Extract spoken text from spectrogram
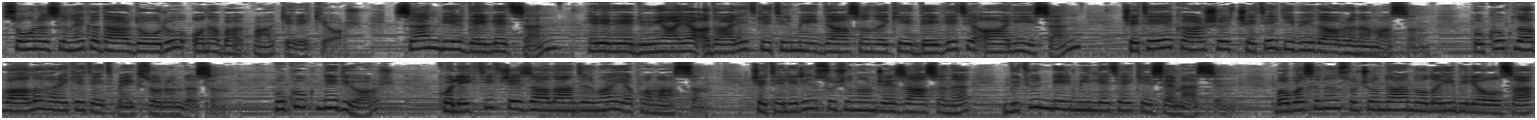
sonrası ne kadar doğru ona bakmak gerekiyor. Sen bir devletsen, hele de dünyaya adalet getirme iddiasındaki devleti aliysen, çeteye karşı çete gibi davranamazsın. Hukukla bağlı hareket etmek zorundasın. Hukuk ne diyor? Kolektif cezalandırma yapamazsın. Çetelerin suçunun cezasını bütün bir millete kesemezsin. Babasının suçundan dolayı bile olsa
